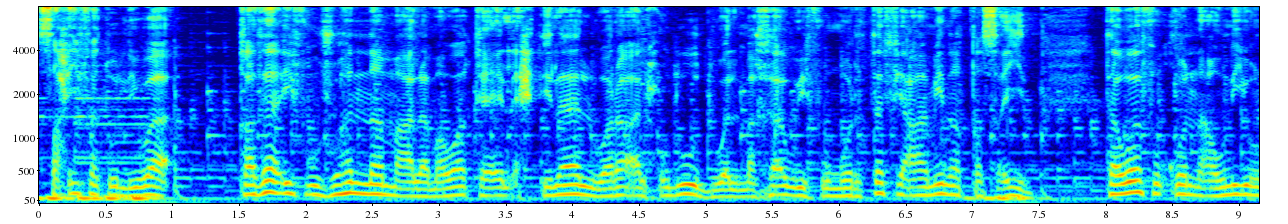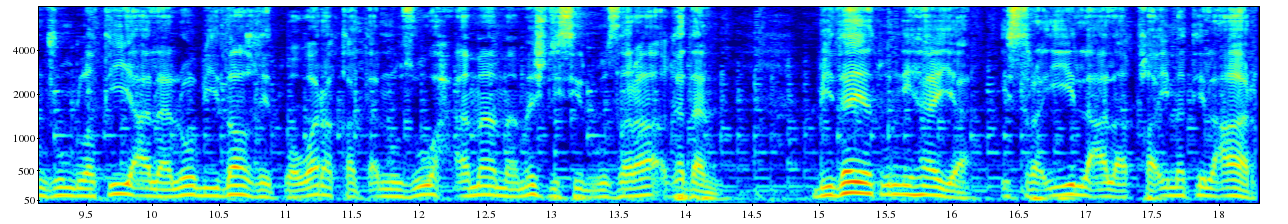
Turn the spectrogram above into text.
صحيفة اللواء. قذائف جهنم على مواقع الاحتلال وراء الحدود والمخاوف مرتفعة من التصعيد. توافق عوني جنبلطي على لوبي ضاغط وورقة النزوح أمام مجلس الوزراء غدا. بداية النهاية إسرائيل على قائمة العار.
